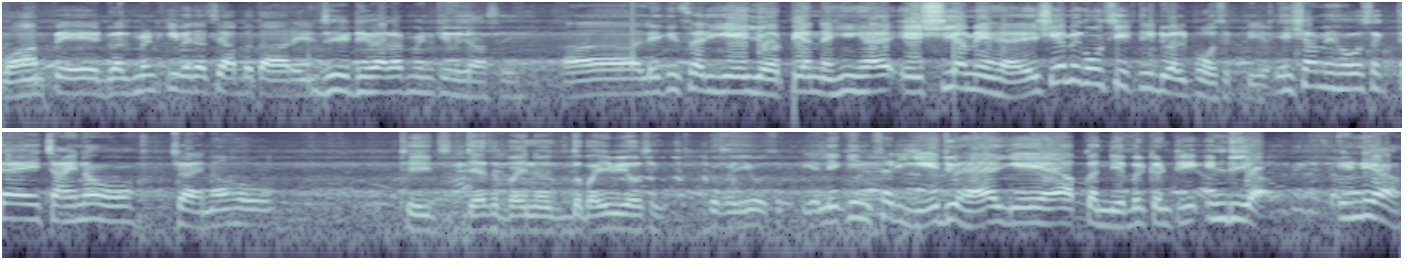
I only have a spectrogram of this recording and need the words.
वहाँ पे डेवलपमेंट की वजह से आप बता रहे हैं। जी डेवलपमेंट की वजह से। आ, लेकिन सर ये यूरोपियन नहीं है एशिया में है। एशिया में कौन सी इतनी डेवलप हो सकती है? एशिया में हो सकता है चाइना हो। चाइना हो। ठीक जैसे भाई ने दुबई भी हो सकती। है दुबई हो सकती है। लेकिन सर ये जो है ये है आपका नेबर कंट्री इंडिया इंडिया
